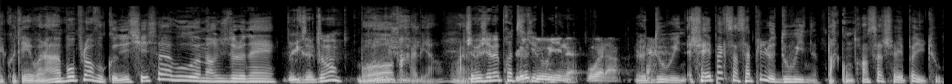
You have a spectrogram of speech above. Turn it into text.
écoutez, voilà un bon plan. Vous connaissiez ça, vous, Marius Delaunay? Exactement. Bon, très bien. Voilà. J'avais jamais pratiqué. le coup. voilà. Le do-in. Je savais pas que ça s'appelait le do-in. Par contre, hein, ça, je savais pas du tout.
